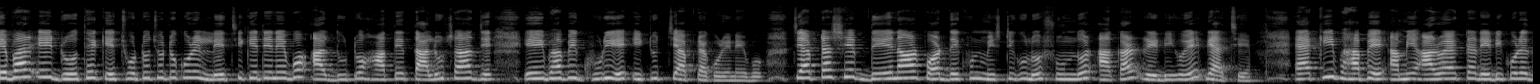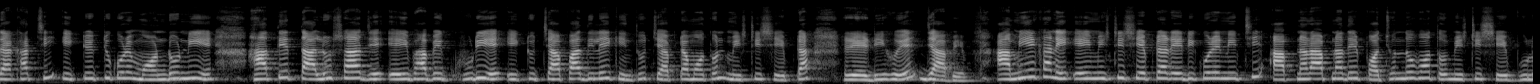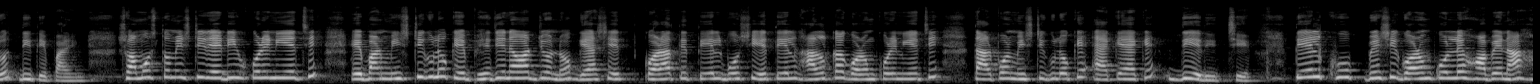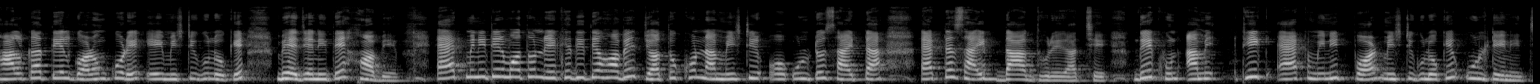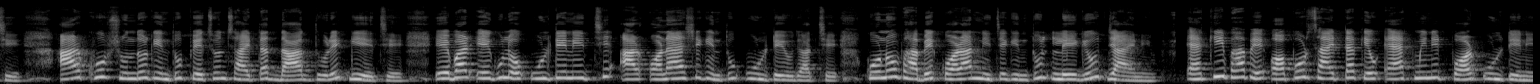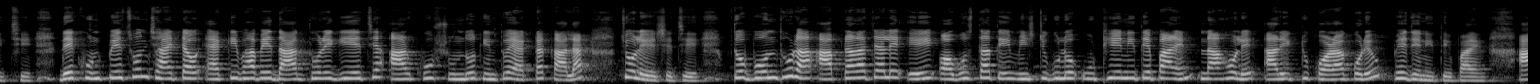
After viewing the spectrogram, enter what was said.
এবার এই ড্রো থেকে ছোট ছোট করে লেচি কেটে নেব আর দুটো হাতের তালুর সাহায্যে এইভাবে ঘুরিয়ে একটু চ্যাপটা করে নেব। চ্যাপটা শেপ দিয়ে নেওয়ার পর দেখুন, মিষ্টিগুলো সুন্দর আকার রেডি হয়ে গেছে। একইভাবে আমি আরও একটা রেডি করে দেখাচ্ছি। একটু একটু করে মণ্ড নিয়ে হাতের তালুর সাহায্যে এইভাবে ঘুরিয়ে একটু চাপা দিলেই কিন্তু চ্যাপটা মতন মিষ্টির শেপটা রেডি হয়ে যাবে। আমি এখানে এই মিষ্টির শেপটা রেডি করে নিচ্ছি। আপনারা আপনাদের পছন্দ মতো মিষ্টির শেপগুলো দিতে পারেন। সমস্ত মিষ্টি রেডি করে নিয়েছি। এবার মিষ্টিগুলোকে ভেজে নেওয়ার জন্য গ্যাসে কড়াতে তেল বসিয়ে তেল হালকা গরম করে নিয়েছি। তারপর মিষ্টিগুলোকে একে একে দিয়ে দিচ্ছি। তেল খুব বেশি গরম করলে হবে না। হালকা তেল গরম করে এই মিষ্টিগুলোকে ভেজে নিতে হবে। এক মিনিটের মতন রেখে দিতে হবে যতক্ষণ না মিষ্টির উল্টো সাইডটা একটা সাইড দাগ ধরে যাচ্ছে। দেখুন, আমি ঠিক এক মিনিট পর মিষ্টিগুলোকে উল্টে নিচ্ছি। আর খুব সুন্দর কিন্তু পেছন সাইডটা দাগ ধরে গিয়েছে। এবার এগুলো উল্টে নিচ্ছি আর অনায়াসে কিন্তু উল্টেও যাচ্ছে। কোনোভাবে কড়ার নিচে কিন্তু লেগেও যায়নি। একইভাবে অপর সাইডটাকেও এক মিনিট পর উল্টে নিচ্ছি। দেখুন, পেছন সাইডটাও একইভাবে দাগ ধরে গিয়েছে আর খুব সুন্দর কিন্তু একটা কালার চলে এসেছে। তো বন্ধুরা, আপনারা চাইলে এই অবস্থাতে মিষ্টিগুলো উঠিয়ে নিতে পারেন, না হলে আর একটু কড়া করেও ভেজে নিতে পারেন।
